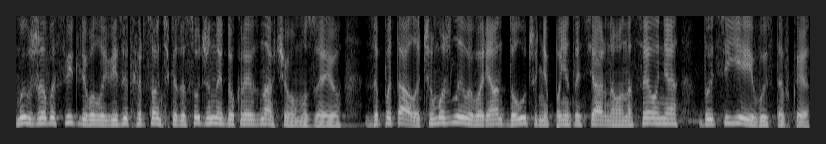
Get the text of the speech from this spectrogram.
Ми вже висвітлювали візит херсонських засуджених до краєзнавчого музею. Запитали, чи можливий варіант долучення пенітенціарного населення до цієї виставки.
